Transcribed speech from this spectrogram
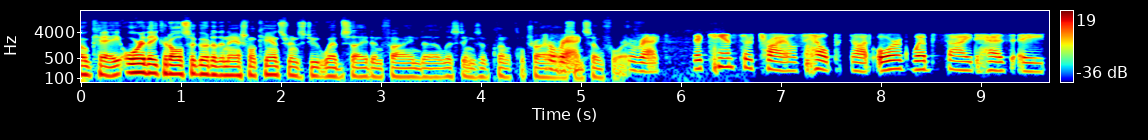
Okay, or they could also go to the National Cancer Institute website and find uh, listings of clinical trials Correct. and so forth. Correct. The cancertrialshelp.org website has a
